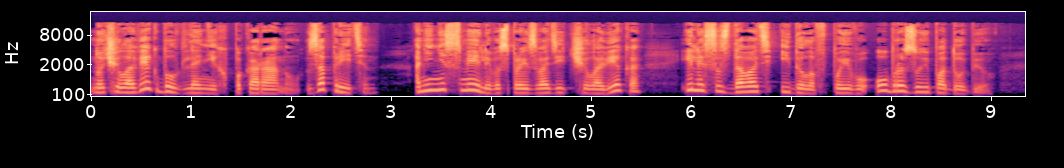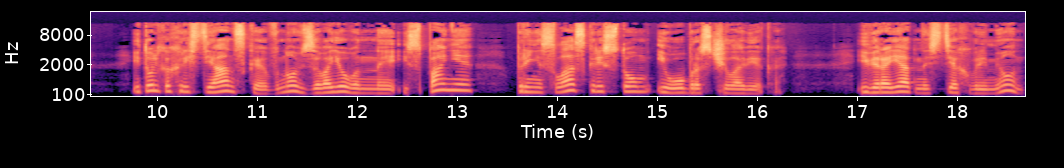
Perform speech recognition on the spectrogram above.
Но человек был для них по Корану запретен. Они не смели воспроизводить человека или создавать идолов по его образу и подобию – и только христианская, вновь завоеванная Испания принесла с крестом и образ человека. И, вероятно, с тех времен,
